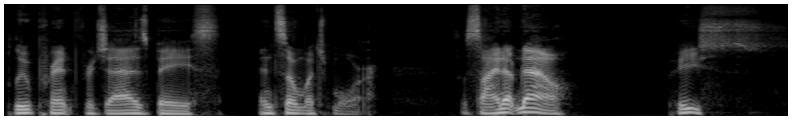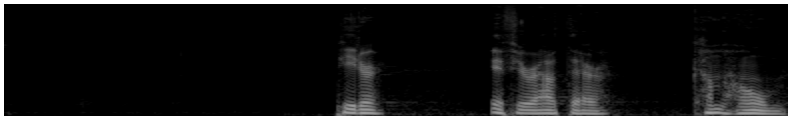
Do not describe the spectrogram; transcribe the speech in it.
Blueprint for Jazz Bass, and so much more. So sign up now. Peace. Peter, if you're out there, come home.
